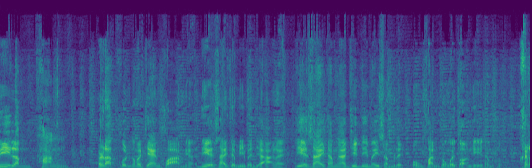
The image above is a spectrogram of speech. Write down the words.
นี่ลำพังรับคนเข้ามาแจ้งความเนี่ยดีเอสไอจะมีปัญญาอะไรดีเอสไอทำงานชิ้นนี้ไม่สำเร็จ ผมฟันธงไว้ตอนนี้ท่านผู้ชม ใคร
